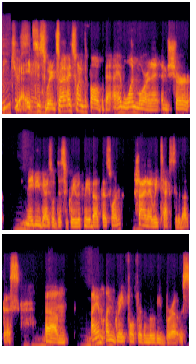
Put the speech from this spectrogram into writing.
Interesting. Yeah, it's just weird. So I just wanted to follow up with that. I have one more, and I, I'm sure maybe you guys will disagree with me about this one. Shina, we texted about this. Um, I am ungrateful for the movie Bros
